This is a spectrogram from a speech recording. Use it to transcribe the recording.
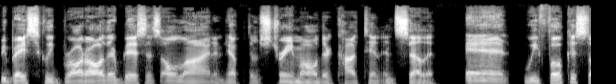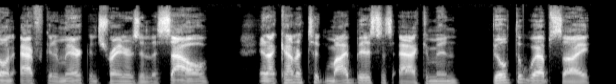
we basically brought all their business online and helped them stream all their content and sell it. And we focused on African American trainers in the South. And I kind of took my business acumen, built the website,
